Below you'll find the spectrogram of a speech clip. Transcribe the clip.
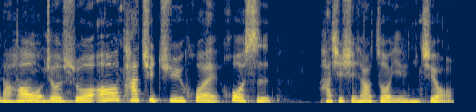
然后我就说：“哦，他去聚会，或是他去学校做研究。”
